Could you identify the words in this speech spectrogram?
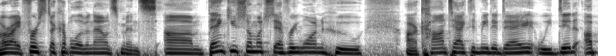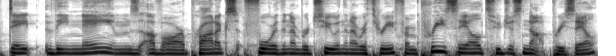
All right, first, a couple of announcements. Um, thank you so much to everyone who uh, contacted me today. We did update the names of our products for the number two and the number three from pre sale to just not pre sale.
